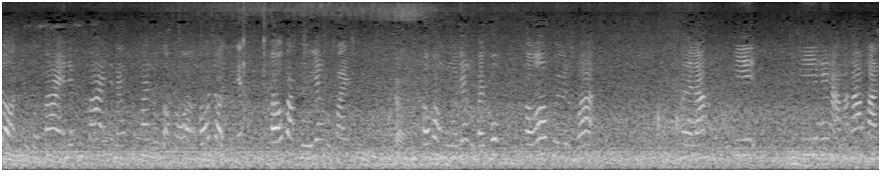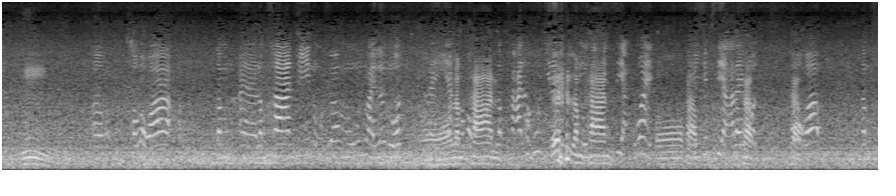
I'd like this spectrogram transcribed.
จอดอยู่ตรงป้ายอันนี้เป็นป้ายใช่ไหมป้ายตรงสพอะเขาก็จอดอยู่เนี้ยเขาก็กวักมือเรียกหนูไปครับ เขากวักมือเรียกหนูไปปุ๊บเขาก็คุยกับหนูว่าอะไรนะพี่พี่ให้หามาห้าพันอืม เออเขาบอกว่า ลำเอ่อลำคาญที่หนูที่ว่ามูนไว้เรื่องรถอะไรอย่างเงี้ยอ๋อลำคาญลำคาญเขาพูดอย่างเอนี้อลำคาญหนูมีคลิปเสียงด้วยอ๋อครับ มีคลิปเสียงอะไรหมดครับบอกว่าลำค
